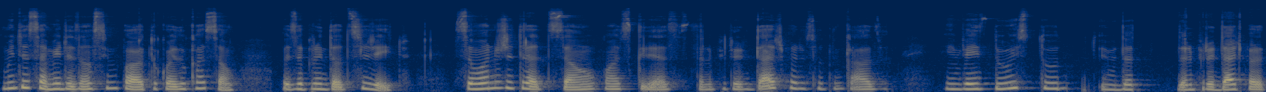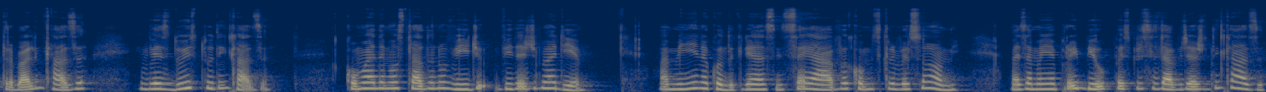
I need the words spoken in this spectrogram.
Muitas famílias não se importam com a educação, pois aprendem desse jeito. São anos de tradição com as crianças dando prioridade para o estudo em casa, em vez do estudo, dando prioridade para o trabalho em casa em vez do estudo em casa, como é demonstrado no vídeo Vida de Maria. A menina, quando criança, ensaiava como escrever seu nome, mas a mãe a proibiu, pois precisava de ajuda em casa.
